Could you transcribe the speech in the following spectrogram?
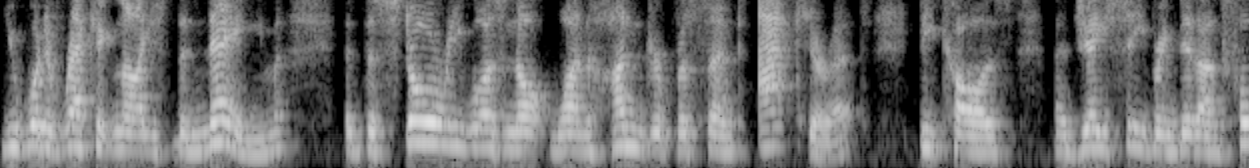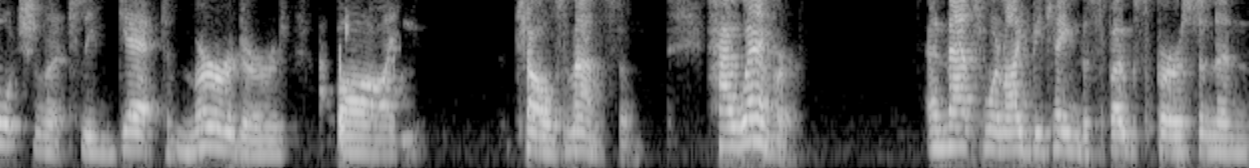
you would have recognized the name. The story was not 100% accurate because uh, Jay Sebring did unfortunately get murdered by Charles Manson. However, and that's when I became the spokesperson and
